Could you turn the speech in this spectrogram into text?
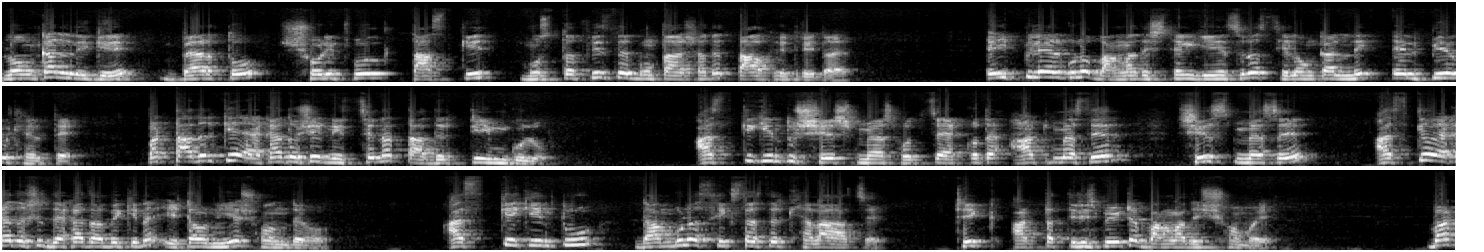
লঙ্কান লিগে ব্যর্থ শরীফুল তাস্কির মুস্তাফিজ এবং তার সাথে তাওহিদ হৃদয় এই প্লেয়ারগুলো বাংলাদেশ থেকে গিয়েছিল শ্রীলঙ্কান লিগ এলপিএল খেলতে বাট তাদেরকে একাদশে নিচ্ছে না তাদের টিমগুলো আজকে কিন্তু শেষ ম্যাচ হচ্ছে এক কথায় আট ম্যাচের শেষ ম্যাচে আজকেও একাদশে দেখা যাবে কিনা এটাও নিয়ে সন্দেহ। আজকে কিন্তু ডাম্বুলা সিক্সার্সের খেলা আছে, ঠিক আটটা তিরিশ মিনিটে বাংলাদেশ সময়ে। বাট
